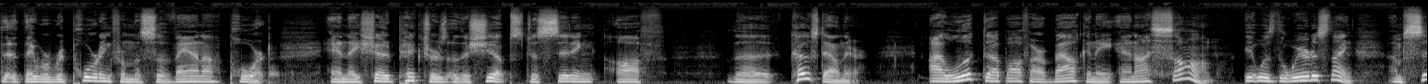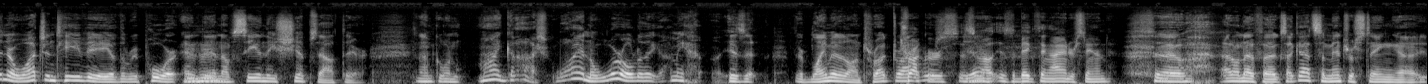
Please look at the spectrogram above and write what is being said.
th- they were reporting from the Savannah port, and they showed pictures of the ships just sitting off the coast down there. I looked up off our balcony and I saw them. It was the weirdest thing. I'm sitting there watching TV of the report, and then I'm seeing these ships out there, and I'm going, "My gosh, why in the world are they?" I mean, is it they're blaming it on truck drivers? Truckers is, Yeah. the, is the big thing I understand. So I don't know, folks. I got some interesting. Uh,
